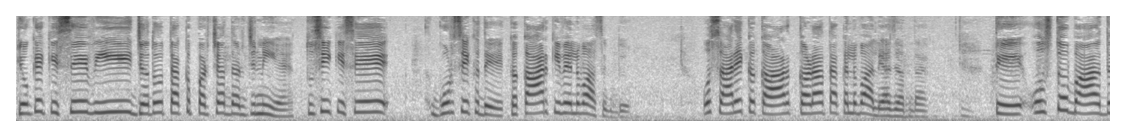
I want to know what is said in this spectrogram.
ਕਿਉਂਕਿ ਕਿਸੇ ਵੀ ਜਦੋਂ ਤੱਕ ਪਰਚਾ ਦਰਜ ਨਹੀਂ ਹੈ, ਤੁਸੀਂ ਕਿਸੇ ਗੁਰਸਿੱਖ ਦੇ ਕਕਾਰ ਕਿਵੇਂ ਲਵਾ ਸਕਦੇ ਹੋ? ਉਹ ਸਾਰੇ ਕਕਾਰ ਕੜਾ ਤੱਕ ਲਵਾ ਲਿਆ ਜਾਂਦਾ ਹੈ। ਤੇ ਉਸ ਤੋਂ ਬਾਅਦ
